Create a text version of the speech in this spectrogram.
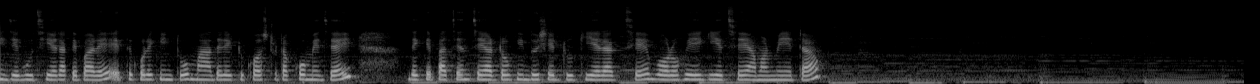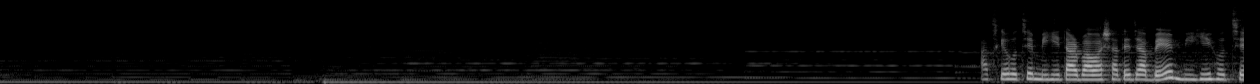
নিজে গুছিয়ে রাখতে পারে। এতে করে কিন্তু মাদের একটু কষ্টটা কমে যায়। দেখতে পাচ্ছেন, চেয়ারটাও কিন্তু সে ঢুকিয়ে রাখছে। বড় হয়ে গিয়েছে আমার মেয়েটা। আজকে হচ্ছে মিহি তার বাবার সাথে যাবে। মিহি হচ্ছে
